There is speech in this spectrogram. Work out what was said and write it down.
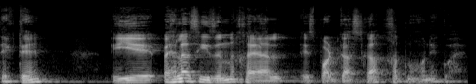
देखते हैं. ये पहला सीज़न ख्याल इस पॉडकास्ट का खत्म होने को है।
